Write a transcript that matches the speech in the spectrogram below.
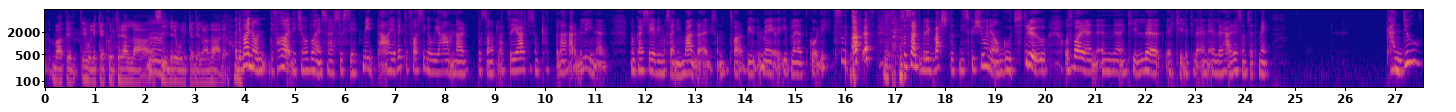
bara att det, det är olika kulturella Mm. sidor i olika delar av världen. Och det var någon, det var liksom bara en sån här societmiddag. Jag vet inte fasiken hur jag hamnar på såna platser. Jag är alltid som katt bland hermeliner. De kan säga vi måste ha en invandrare, liksom. de tar och bjuder mig och ibland jag går dit. Sådär. Så satt det blev värsta diskussionen om Guds tro. Och så var det en, en, en kille, eller kille, kille, en eller herre som sa till mig. Kan du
